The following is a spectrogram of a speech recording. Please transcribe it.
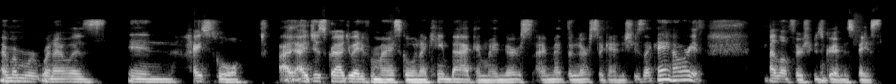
I remember when I was in high school, I, I, just graduated from high school and I came back and my nurse, I met the nurse again and she's like, Hey, how are you? I love her. She was great in space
